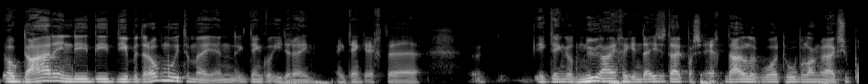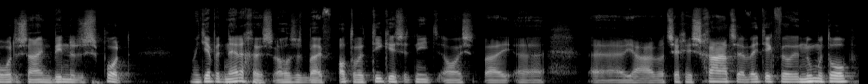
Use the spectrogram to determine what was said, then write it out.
ook daarin, die, die, die hebben er ook moeite mee. En ik denk wel iedereen. Ik denk echt, eh, ik denk dat nu eigenlijk in deze tijd pas echt duidelijk wordt hoe belangrijk supporters zijn binnen de sport. Want je hebt het nergens. Al is het bij atletiek is het niet, al is het bij, eh, eh, ja, wat zeg je, schaatsen, weet ik veel, noem het op.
